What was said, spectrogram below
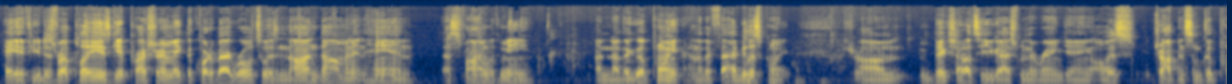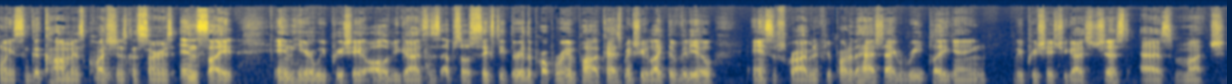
Hey, if you disrupt plays, get pressure, and make the quarterback roll to his non dominant hand, that's fine with me. Another good point. Another fabulous point. Um, big shout out to you guys from the Rain Gang. Always dropping some good points, some good comments, questions, concerns, insight in here. We appreciate all of you guys. This is episode 63 of the Purple Rain podcast. Make sure you like the video and subscribe. And if you're part of the hashtag replay gang, we appreciate you guys just as much.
